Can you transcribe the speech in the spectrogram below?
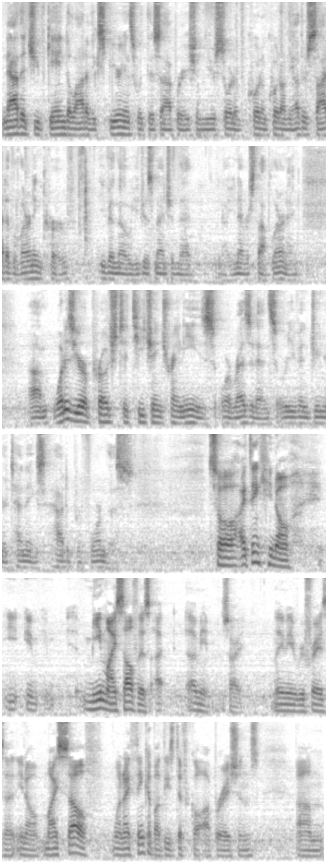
Now that you've gained a lot of experience with this operation, you're sort of quote unquote on the other side of the learning curve, even though you just mentioned that you know you never stop learning. Um, what is your approach to teaching trainees or residents or even junior attendings how to perform this? So I think you know, me myself is I, I mean sorry, let me rephrase that. You know myself when I think about these difficult operations, um,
